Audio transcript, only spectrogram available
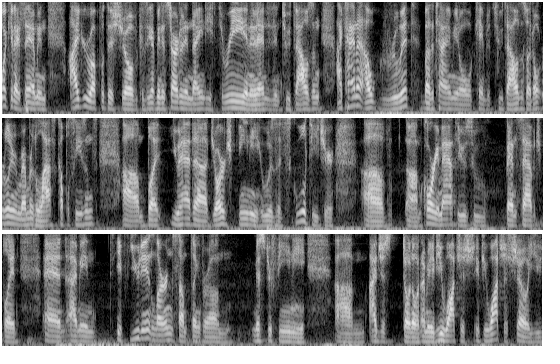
what can I say? I mean, I grew up with this show because I mean it started in '93 and it ended in 2000. I kind of outgrew it by the time you know it came to 2000, so I don't really remember the last couple seasons. Um, but you had uh, George Feeny, who was a school teacher of um, Cory Matthews, who Ben Savage played, and I mean, if you didn't learn something from Mr. Feeny, um, I just don't know. I mean, if you watch a sh- if you watch a show, you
